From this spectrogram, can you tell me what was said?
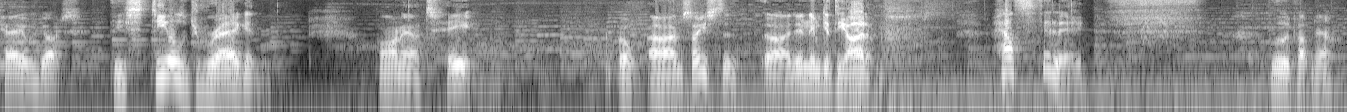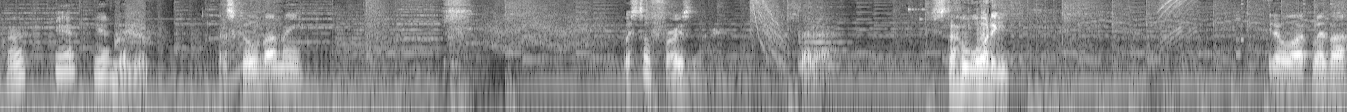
Okay, we got the Steel Dragon on our team. Oh, uh, I'm so used to... Uh, I didn't even get the item. How silly. Lillipup now. Huh? Yeah, yeah, yeah. That's cool by me. We're still frozen though. Better. Still warding. You know what, weather?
